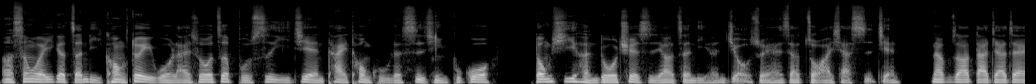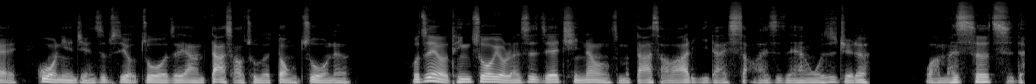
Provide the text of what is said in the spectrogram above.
呃，身为一个整理控，对我来说这不是一件太痛苦的事情。不过东西很多，确实要整理很久，所以还是要抓一下时间。那不知道大家在过年前是不是有做这样大扫除的动作呢？我之前有听说有人是直接请那种什么打扫阿姨来扫，还是怎样？我是觉得哇，蛮奢侈的。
